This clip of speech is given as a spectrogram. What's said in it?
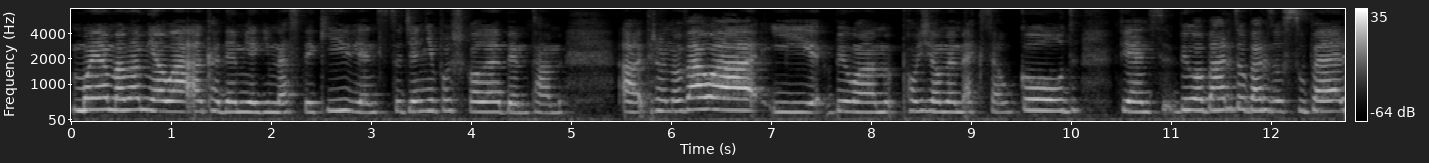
Moja mama miała akademię gimnastyki, więc codziennie po szkole bym tam a, trenowała i byłam poziomem Excel Gold, więc było bardzo, bardzo super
